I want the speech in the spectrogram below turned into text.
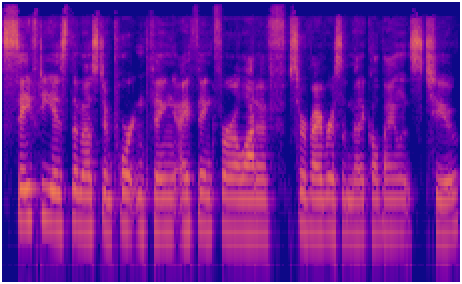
safety is the most important thing i think for a lot of survivors of medical violence too.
